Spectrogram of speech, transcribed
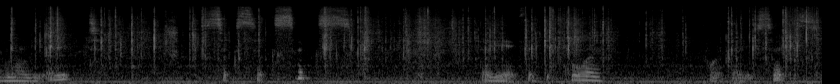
798 666 3854 436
